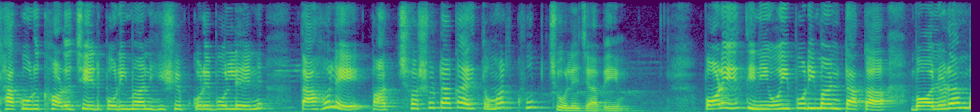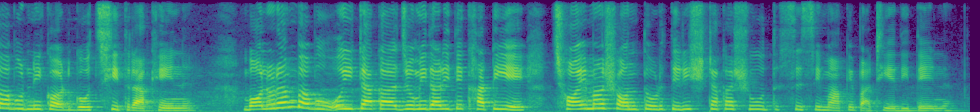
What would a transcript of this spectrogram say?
ঠাকুর খরচের পরিমাণ হিসেব করে বললেন, তাহলে পাঁচ ছশো টাকায় তোমার খুব চলে যাবে। পরে তিনি ওই পরিমাণ টাকা বলরামবাবুর নিকট গচ্ছিত রাখেন। বলরামবাবু ওই টাকা জমিদারিতে খাটিয়ে ছয় মাস অন্তর তিরিশ টাকা সুদ সিসি মাকে পাঠিয়ে দিতেন।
